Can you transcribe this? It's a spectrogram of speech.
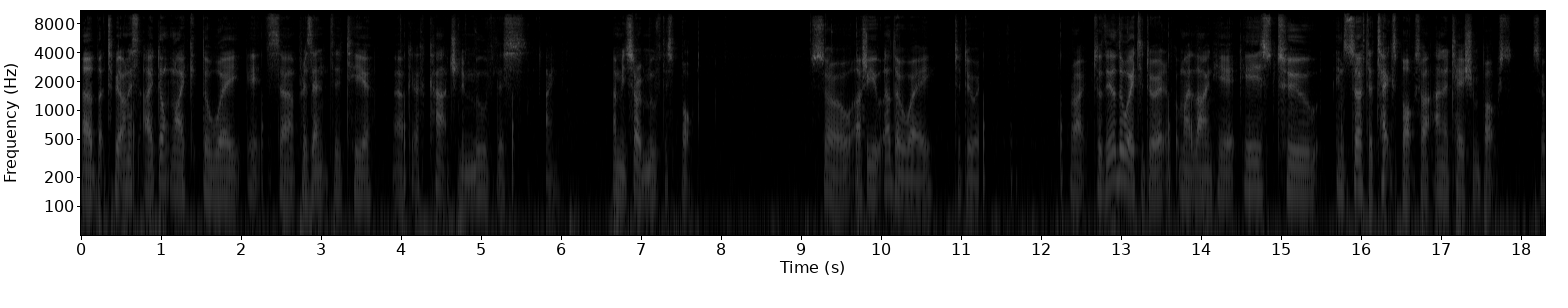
uh, but to be honest, I don't like the way it's uh, presented here. Okay, I can't actually move this line. I mean, sorry, move this box. So I'll show you other way to do it. Right, so the other way to do it, I've got my line here, is to insert a text box or annotation box. So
